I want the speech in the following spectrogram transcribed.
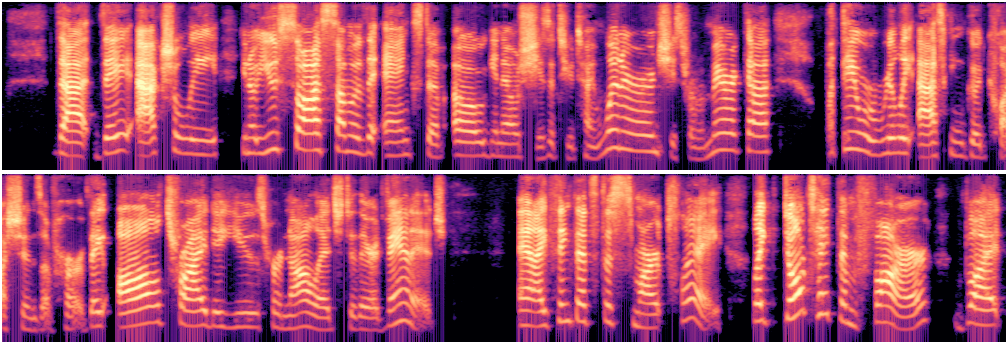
that they actually you know you saw some of the angst of oh you know she's a two-time winner and she's from america but they were really asking good questions of her they all tried to use her knowledge to their advantage and I think that's the smart play. Like, don't take them far, but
